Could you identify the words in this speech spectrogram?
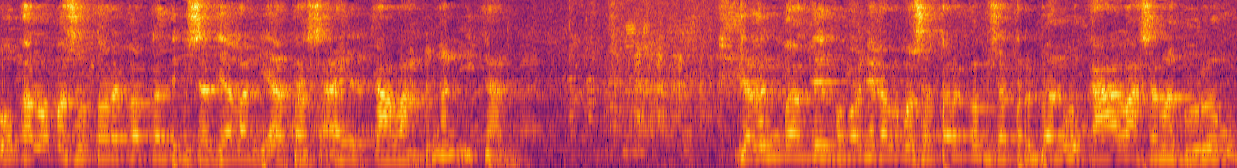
Oh kalau masuk tarekat nanti bisa jalan di atas air kalah dengan ikan. Jangan khawatir pokoknya kalau masuk tarekat bisa terbang lu kalah sama burung.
